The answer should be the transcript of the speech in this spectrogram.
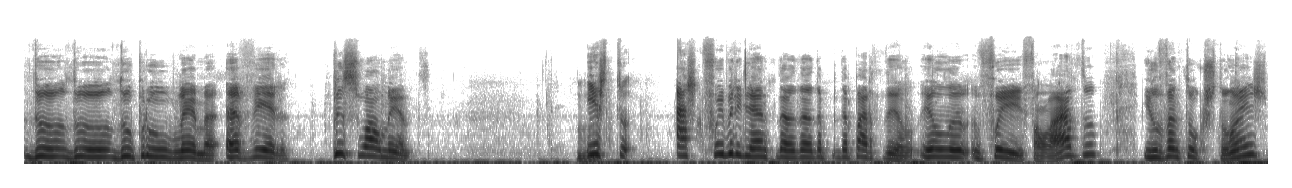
Do, do, do, problema a ver pessoalmente. Uhum. Isto acho que foi brilhante da, da, da parte dele. Ele foi falado e levantou questões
